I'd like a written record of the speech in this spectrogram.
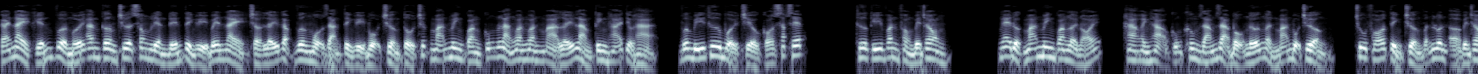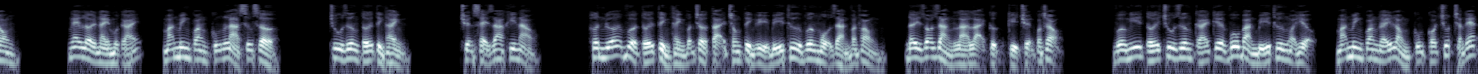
cái này khiến vừa mới ăn cơm chưa xong liền đến tỉnh ủy bên này chờ lấy gặp vương mộ giản tỉnh ủy bộ trưởng tổ chức mãn minh quang cũng là ngoan ngoan mà lấy làm kinh hãi tiểu hà, vương bí thư buổi chiều có sắp xếp. Thư ký văn phòng bên trong, nghe được mãn minh quang lời nói, hà hoành hạo cũng không dám giả bộ ngớ ngẩn mãn bộ trưởng chu phó tỉnh trưởng vẫn luôn ở bên trong. Nghe lời này một cái, mãn minh quang cũng là xương sở chu dương tới tỉnh thành. Chuyện xảy ra khi nào? Hơn nữa vừa tới tỉnh thành vẫn chờ tại trong tỉnh ủy bí thư vương mộ giản văn phòng, đây rõ ràng là lại cực kỳ chuyện quan trọng. Vừa nghĩ tới chu dương cái kia vô bản bí thư ngoại hiệu, mãn minh quang đáy lòng cũng có chút chán ghét.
